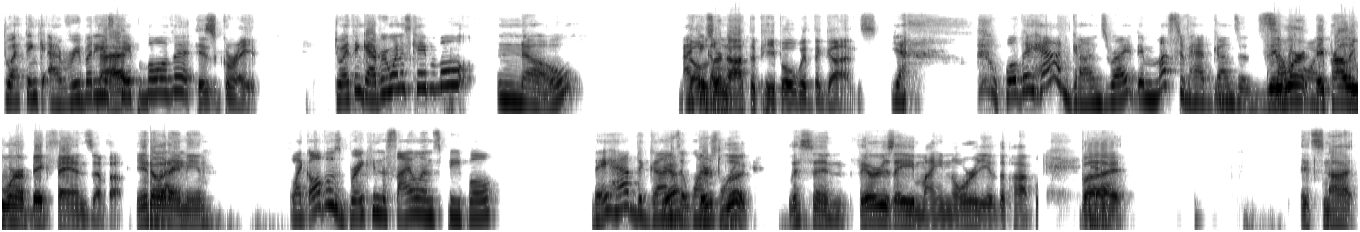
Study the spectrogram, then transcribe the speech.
Do I think everybody that is capable of it? Is great. Do I think everyone is capable? No. Those are not the people with the guns. Yeah. Well, they had guns, right? They must have had guns at they weren't. Point. They probably weren't big fans of them. You know right. what I mean? Like all those breaking the silence people, they had the guns yeah, at one there's, point. Look, listen, there is a minority of the pop, but yeah. it's not.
